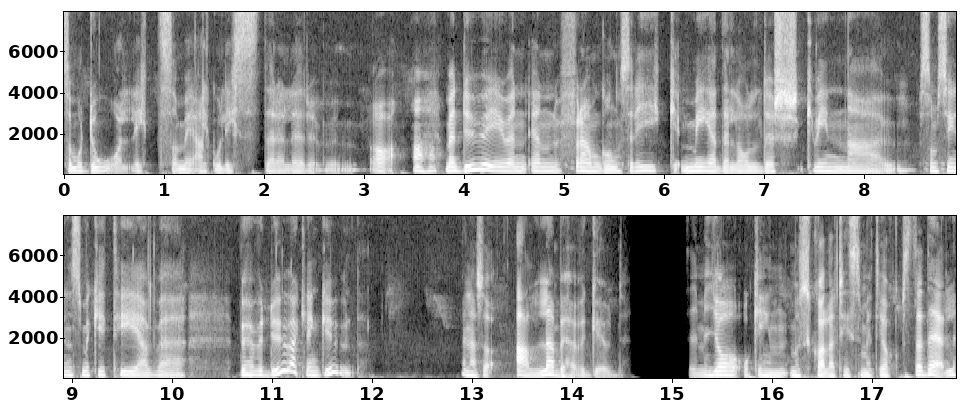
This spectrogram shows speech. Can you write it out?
som mår dåligt, som är alkoholister eller ja. Aha. Men du är ju en, en framgångsrik medelålders kvinna som syns mycket i tv. Behöver du verkligen Gud? Men alltså, alla behöver Gud. Men jag och en musikalartist som heter Jakob Stadell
